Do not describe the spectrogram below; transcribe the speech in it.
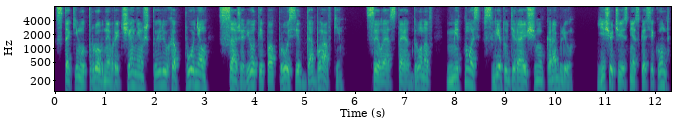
с таким утробным рычанием, что Илюха понял, сожрет и попросит добавки. Целая стая дронов метнулась вслед удирающему кораблю. Еще через несколько секунд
